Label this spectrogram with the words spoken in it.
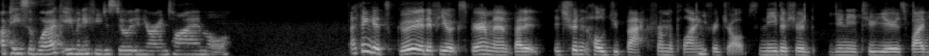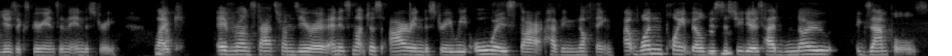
a piece of work, even if you just do it in your own time or? I think it's good if you experiment, but it, it shouldn't hold you back from applying yeah. for jobs. Neither should you need two years, five years experience in the industry. Like yeah. everyone starts from zero. And it's not just our industry. We always start having nothing. At one point, Bella Vista mm-hmm. Studios had no examples.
